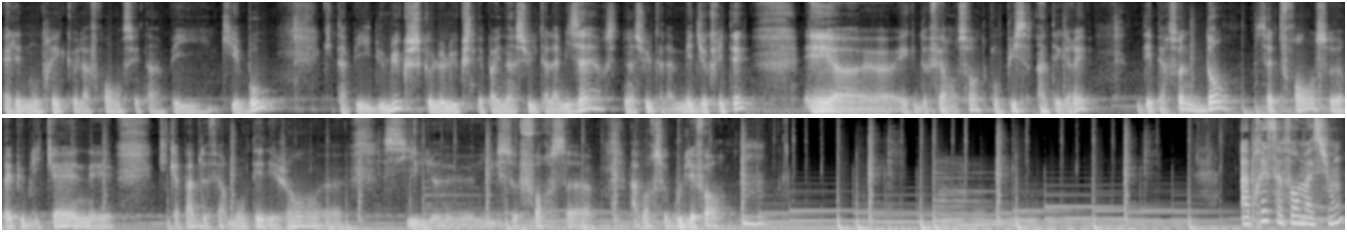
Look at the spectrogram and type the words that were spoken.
elle est de montrer que la France est un pays qui est beau, qui est un pays du luxe, que le luxe n'est pas une insulte à la misère, c'est une insulte à la médiocrité, et, euh, et de faire en sorte qu'on puisse intégrer des personnes dans cette France républicaine et qui est capable de faire monter des gens euh, s'ils euh, se forcent à avoir ce goût de l'effort. Mm-hmm. Après sa formation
